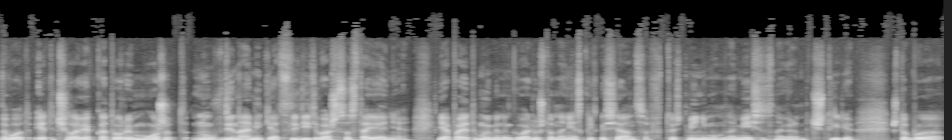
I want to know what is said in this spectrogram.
Вот. Это человек, который может ну, в динамике отследить ваше состояние. Я поэтому именно говорю, что на несколько сеансов, то есть минимум на месяц, наверное, 4, чтобы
